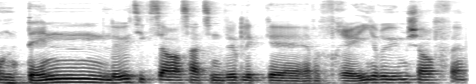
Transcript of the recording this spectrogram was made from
Und dann Lösungsansätze sind wirklich äh, einfach Freiräume schaffen.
